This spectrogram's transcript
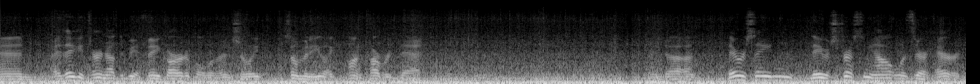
And I think it turned out to be a fake article eventually. Somebody like uncovered that. And uh, they were saying, they were stressing how it was their heritage.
